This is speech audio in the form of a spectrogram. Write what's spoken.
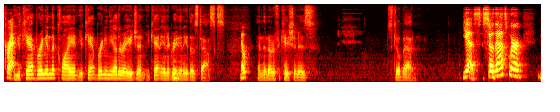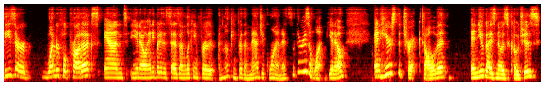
Correct. You can't bring in the client, you can't bring in the other agent, you can't integrate mm-hmm. any of those tasks. Nope. And the notification is still bad. Yes. So that's where these are wonderful products and you know anybody that says i'm looking for i'm looking for the magic one it's there isn't one you know and here's the trick to all of it. And you guys know as coaches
